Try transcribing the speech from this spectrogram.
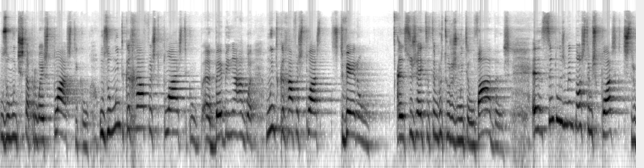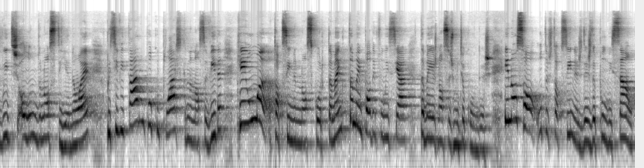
usam muitos taparoeiros de plástico, usam muito garrafas de plástico, uh, bebem água, muito garrafas de plástico que estiveram uh, sujeitos a temperaturas muito elevadas. Uh, simplesmente nós temos plástico distribuídos ao longo do nosso dia, não é? Por isso, evitar um pouco o plástico na nossa vida, que é uma toxina no nosso corpo também, que também pode influenciar também as nossas mitocôndrias. E não só outras toxinas, desde a poluição,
